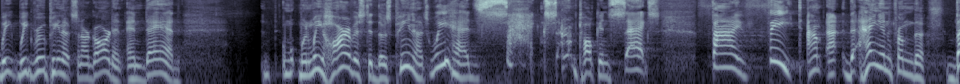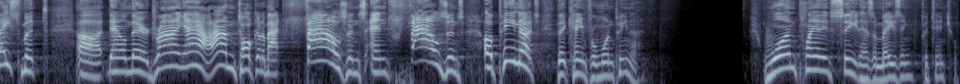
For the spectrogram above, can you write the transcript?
we, we grew peanuts in our garden, and dad, when we harvested those peanuts, we had sacks. I'm talking sacks five feet I'm, uh, hanging from the basement uh, down there, drying out. I'm talking about thousands and thousands of peanuts that came from one peanut. One planted seed has amazing potential.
